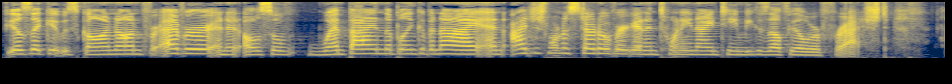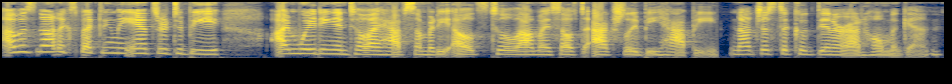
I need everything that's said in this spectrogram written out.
Feels like it was gone on forever. And it also went by in the blink of an eye. And I just want to start over again in 2019 because I'll feel refreshed. I was not expecting the answer to be I'm waiting until I have somebody else to allow myself to actually be happy, not just to cook dinner at home again.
